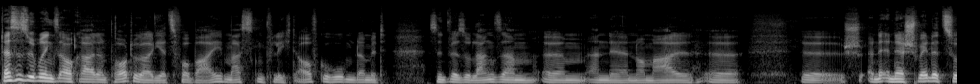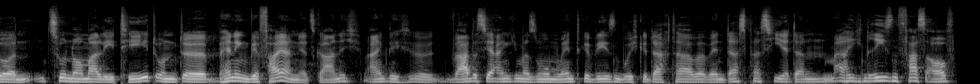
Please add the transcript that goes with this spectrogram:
Das ist übrigens auch gerade in Portugal jetzt vorbei. Maskenpflicht aufgehoben. Damit sind wir so langsam ähm, an der normal. Äh, äh, in der Schwelle zur, zur Normalität. Und äh, Henning, wir feiern jetzt gar nicht. Eigentlich äh, war das ja eigentlich immer so ein Moment gewesen, wo ich gedacht habe, wenn das passiert, dann mache ich einen riesen Fass auf.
